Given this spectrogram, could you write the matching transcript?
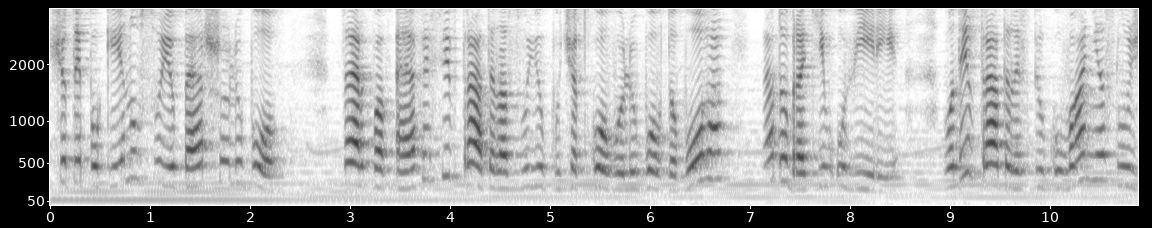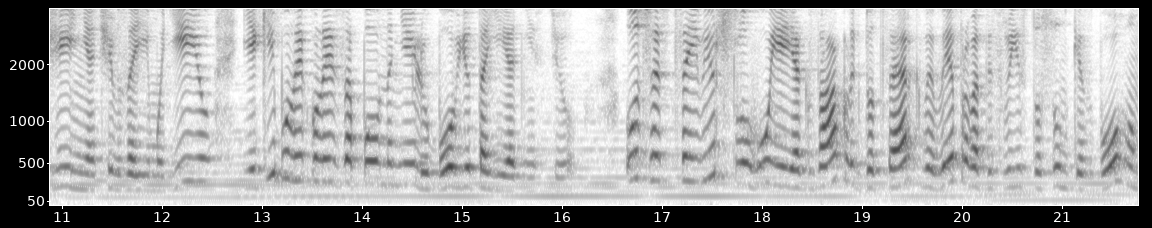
що ти покинув свою першу любов. Церква в Ефесі втратила свою початкову любов до Бога та до братів у вірі. Вони втратили спілкування, служіння чи взаємодію, які були колись заповнені любов'ю та єдністю. Отже, цей вірш слугує як заклик до церкви виправити свої стосунки з Богом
